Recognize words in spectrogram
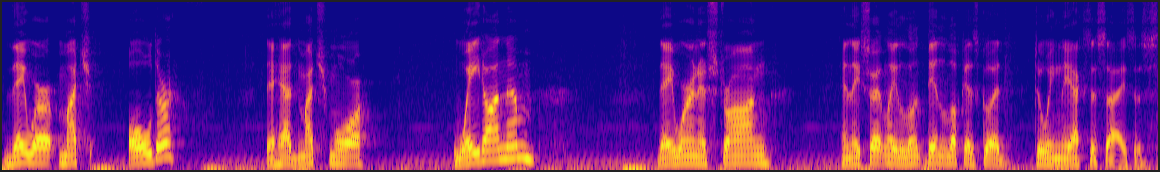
they were much older, they had much more weight on them, they weren't as strong, and they certainly lo- didn't look as good doing the exercises.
